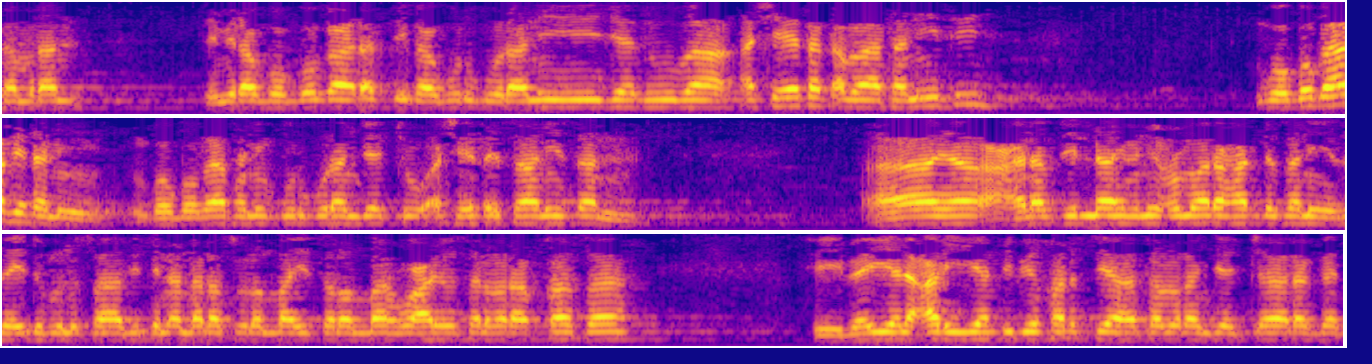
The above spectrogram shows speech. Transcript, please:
تمرا goggogaadhatti ka gurguranii jedhuuba asheeta qabaataniiti goggogaa fedhanii goggogaa sanii gurguran jechuu asheeta isaanii san آية عن عبد الله بن عمر حدثني زيد بن ثابت أن رسول الله صلى الله عليه وسلم رقص في بي العرية بخرسها تمرا ججارة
